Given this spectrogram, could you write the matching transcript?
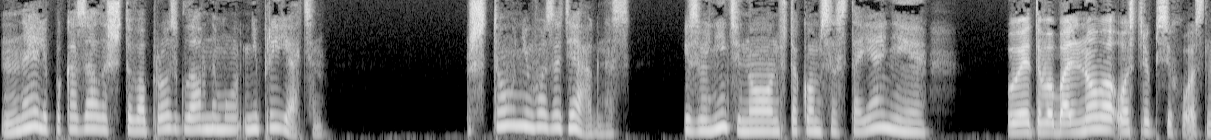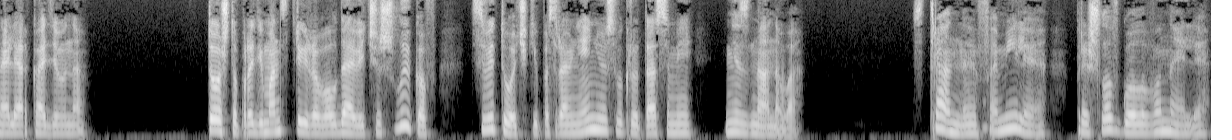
Нелли показалось, что вопрос главному неприятен. «Что у него за диагноз? Извините, но он в таком состоянии...» «У этого больного острый психоз, Нелли Аркадьевна. То, что продемонстрировал Давид Шлыков, цветочки по сравнению с выкрутасами Незнаного». Странная фамилия пришло в голову Нелли.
